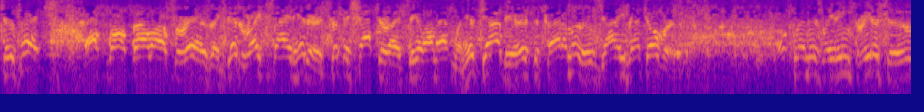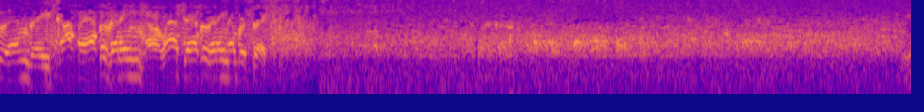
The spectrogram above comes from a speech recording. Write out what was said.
0-2 pitch. Fastball foul off Perez, a good right side hitter. Took a shot to right field on that one. His job here is to try to move Johnny Bench over. Oakland is leading 3 to 2 in the top half of inning, uh, last half of inning number six. The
